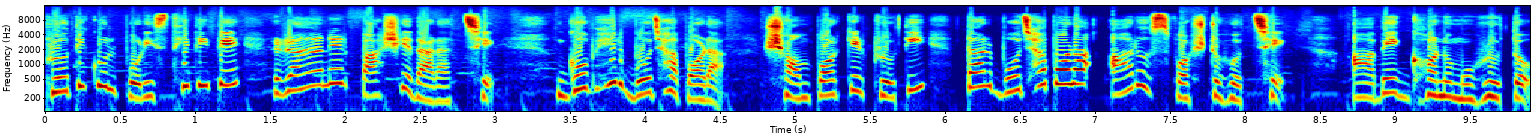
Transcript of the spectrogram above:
প্রতিকূল পরিস্থিতিতে রায়ানের পাশে দাঁড়াচ্ছে, গভীর বোঝাপড়া সম্পর্কের প্রতি তার বোঝাপড়া আরও স্পষ্ট হচ্ছে। আবেগ ঘন মুহূর্ত।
